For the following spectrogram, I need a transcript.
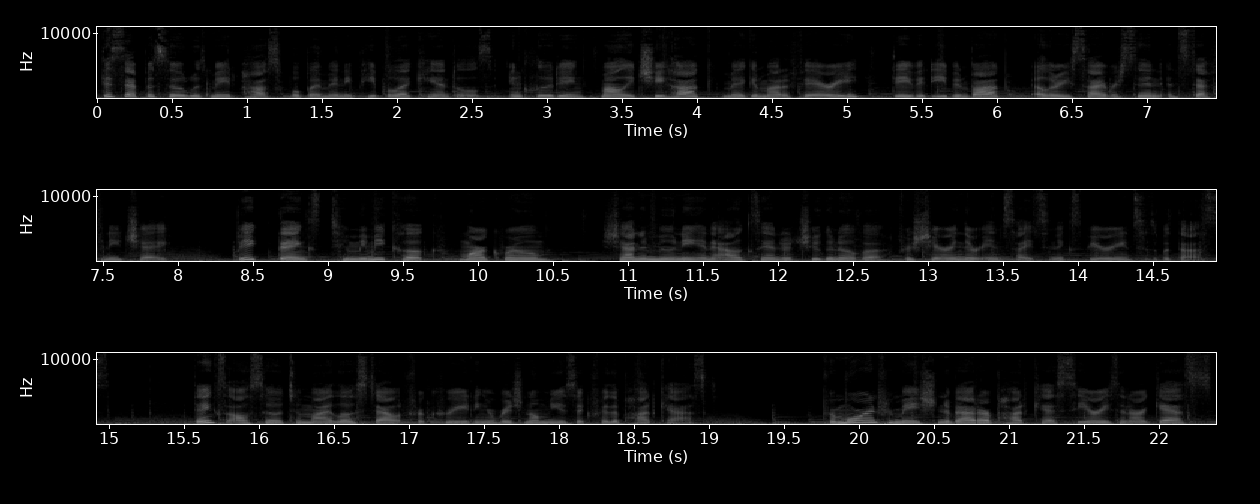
This episode was made possible by many people at CNDLS, including Molly Chihak, Megan Modafferi, David Ebenbach, Ellery Syverson, and Stephanie Che. Big thanks to Mimi Khúc, Mark Rom, Shannon Mooney, and Alexandra Chuganova for sharing their insights and experiences with us. Thanks also to Milo Stout for creating original music for the podcast. For more information about our podcast series and our guests,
